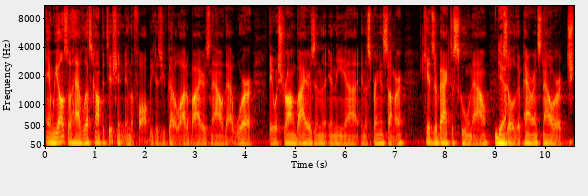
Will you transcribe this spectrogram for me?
and we also have less competition in the fall because you've got a lot of buyers now that were they were strong buyers in the in the uh, in the spring and summer. Kids are back to school now, yeah. so the parents now are ch-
